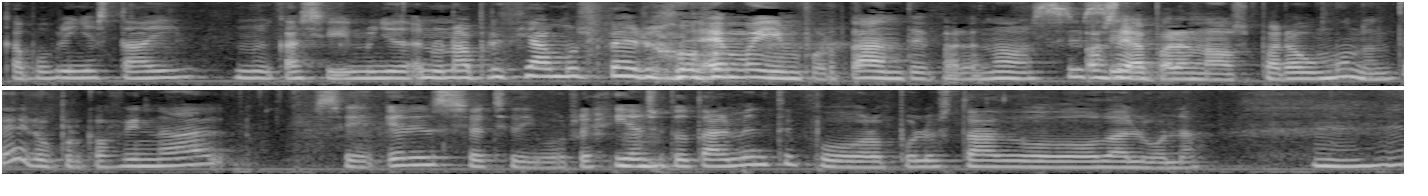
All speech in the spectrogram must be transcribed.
Que a pobriña está aí, casi non, non apreciamos, pero... É moi importante para nós, sí, o sí. sea, para nós, para o mundo entero, porque ao final... Sí, eles, xa te digo, regíanse mm. totalmente por, polo estado da luna. Mm -hmm.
